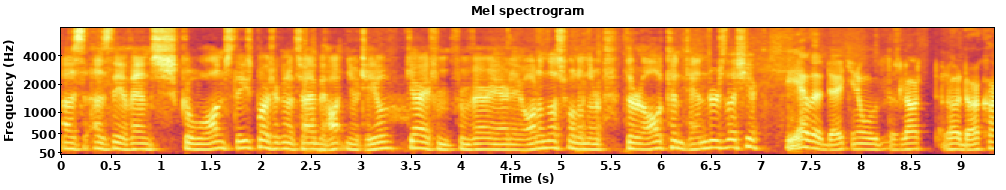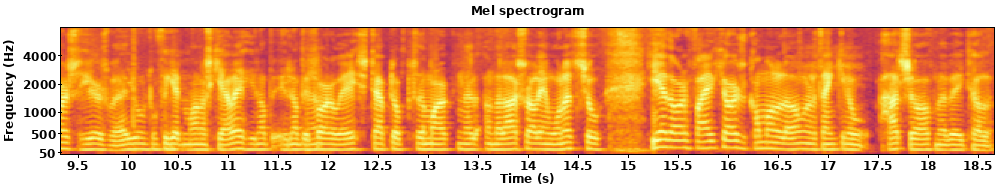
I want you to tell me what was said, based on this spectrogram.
as as the events go on. So these boys are going to try and be hot in your tail, Garry, from, from very early on in this one, and they're they're all contenders this year. Yeah, without doubt. You know, there's a lot a lot of dark cars here as well. You don't, don't forget Manus Kelly. He'll not be, he'll not be Yeah. far away. Stepped up to the mark in the, on the last rally and won it. So, yeah, are five cars are coming along, and I think you know, hats off maybe to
